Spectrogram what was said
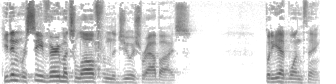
He didn't receive very much love from the Jewish rabbis. But he had one thing.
